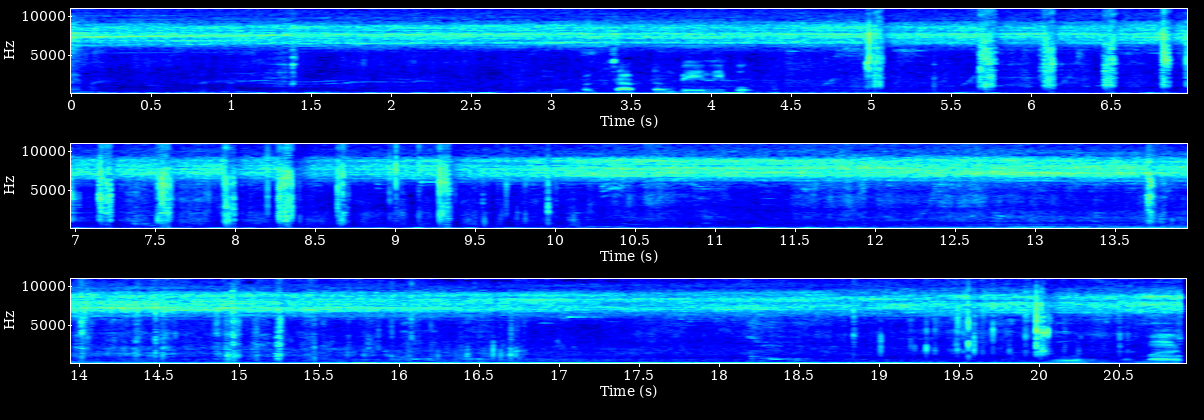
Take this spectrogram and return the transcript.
man yung pag chop ng belly po Yun naman.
